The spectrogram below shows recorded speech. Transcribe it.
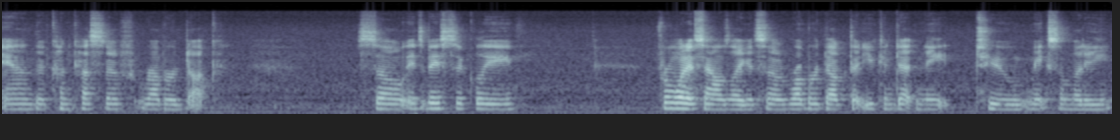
And the concussive rubber duck. So it's basically from what it sounds like it's a rubber duck that you can detonate to make somebody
